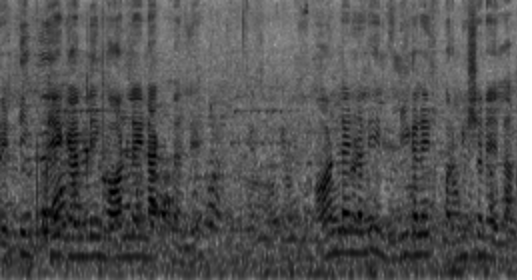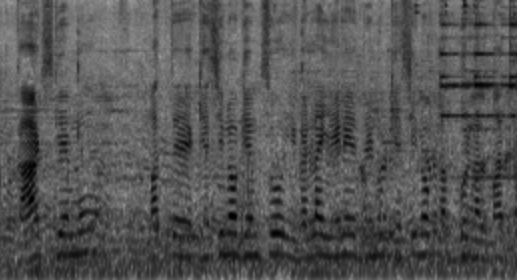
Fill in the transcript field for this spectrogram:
ಬೆಟ್ಟಿಂಗ್ ಪ್ಲೇ ಗ್ಯಾಮ್ಲಿಂಗ್ ಆನ್ಲೈನ್ ಆ್ಯಕ್ಟ್ನಲ್ಲಿ ಆನ್ಲೈನಲ್ಲಿ ಲೀಗಲೈಸ್ ಪರ್ಮಿಷನೇ ಇಲ್ಲ. ಕಾರ್ಡ್ಸ್ ಗೇಮು ಮತ್ತು ಕೆಸಿನೋ ಗೇಮ್ಸು ಇವೆಲ್ಲ ಏನೇ ಇದ್ರೂ ಕೆಸಿನೋ ಕ್ಲಬ್ಗಳಲ್ಲಿ ಮಾತ್ರ.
